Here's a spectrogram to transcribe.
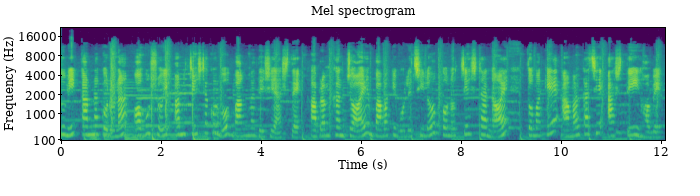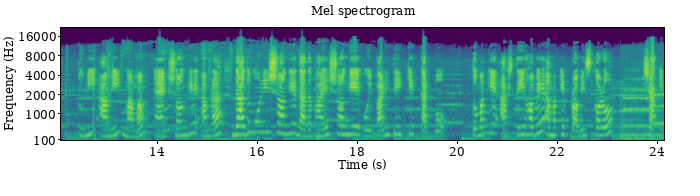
তুমি কান্না করো না, অবশ্যই আমি চেষ্টা করব বাংলাদেশে আসতে। আবরাম খান জয় বাবাকে বলেছিল, কোনো চেষ্টা নয়, তোমাকে আমার কাছে আসতেই হবে। তুমি, আমি, মামাম একসঙ্গে আমরা দাদুমণির সঙ্গে দাদা ভাইয়ের সঙ্গে ওই বাড়িতে কেক কাটবো। তোমাকে আসতেই হবে, আমাকে প্রমিস করো। সাকিব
